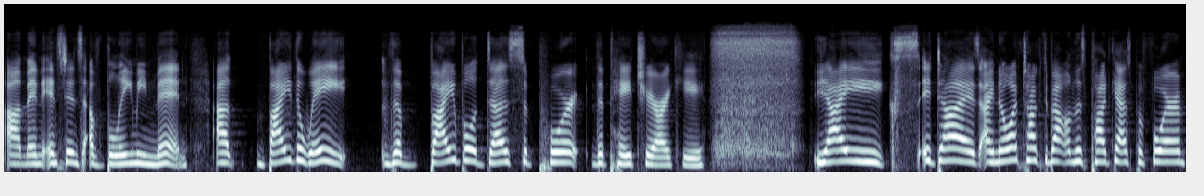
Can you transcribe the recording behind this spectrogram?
um, an instance of blaming men. Uh, by the way, the Bible does support the patriarchy. Yikes. It does. I know I've talked about on this podcast before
